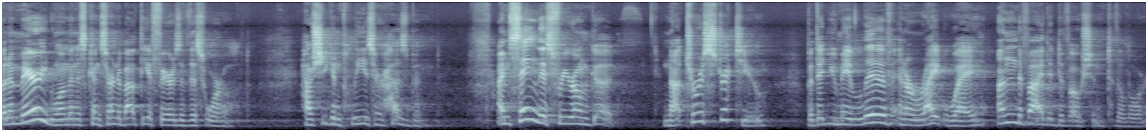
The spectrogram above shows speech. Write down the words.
But a married woman is concerned about the affairs of this world, how she can please her husband. I'm saying this for your own good, not to restrict you, but that you may live in a right way, undivided devotion to the Lord.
